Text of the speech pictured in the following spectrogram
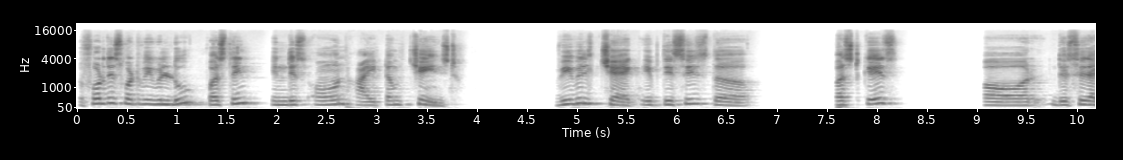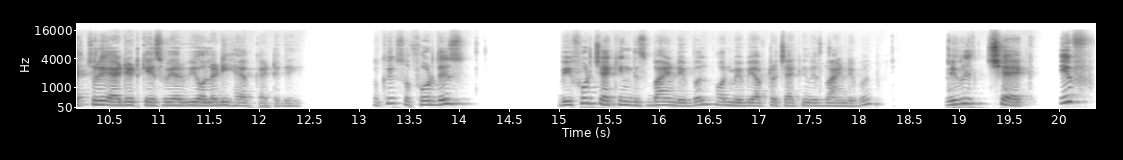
So for this what we will do? First thing in this on item changed we will check if this is the first case or this is actually edit case where we already have category. Okay so for this before checking this bindable or maybe after checking this bindable we will check if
